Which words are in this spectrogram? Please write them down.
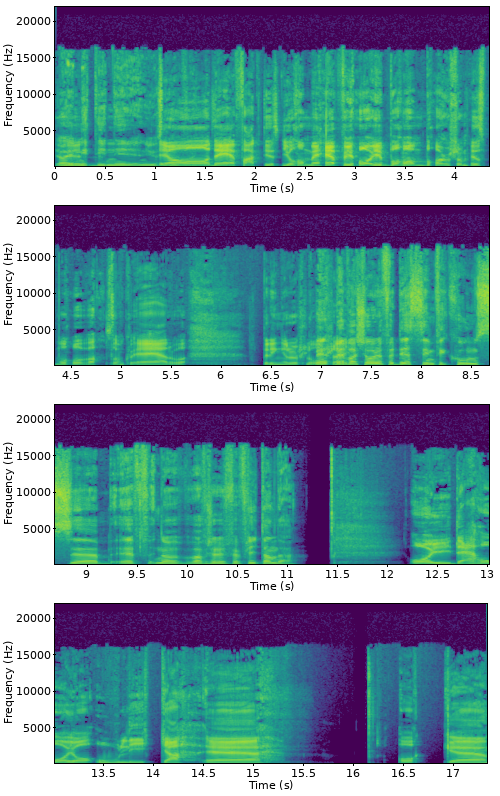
Jag är mitt inne i den just nu. Ja, det är faktiskt jag med, för jag har ju barnbarn som är små, va, som är och springer och slår Men, sig. men vad kör du för desinfektions... eh, eh, vad kör du för flytande? Oj, där har jag olika. Eh, och eh,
